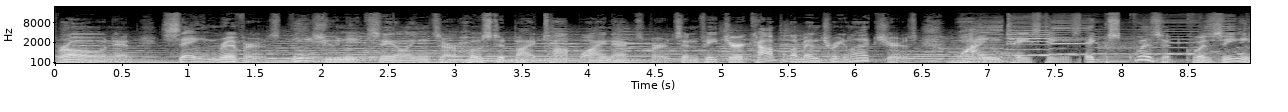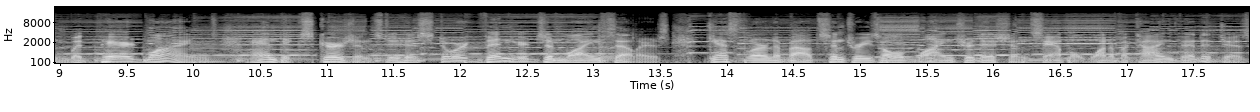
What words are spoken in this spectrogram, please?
Rhone, and Seine rivers. These unique sailings are hosted by top wine experts and feature complimentary lectures, wine tastings, exquisite cuisine with paired wines, and excursions to historic vineyards and wine cellars. Guests learn about centuries old wine traditions, sample one of a kind vintages,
